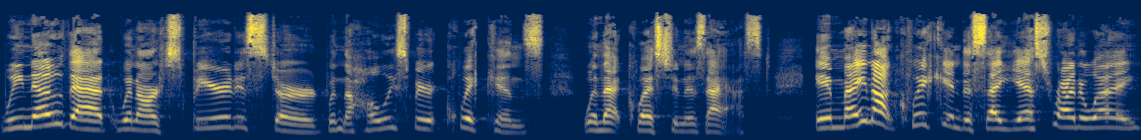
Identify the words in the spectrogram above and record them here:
We know that when our spirit is stirred, when the Holy Spirit quickens, when that question is asked. It may not quicken to say yes right away,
